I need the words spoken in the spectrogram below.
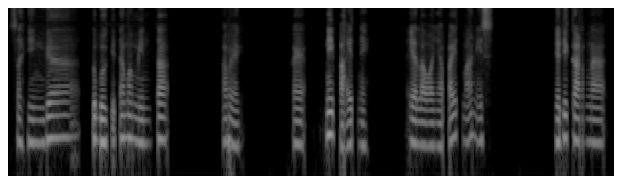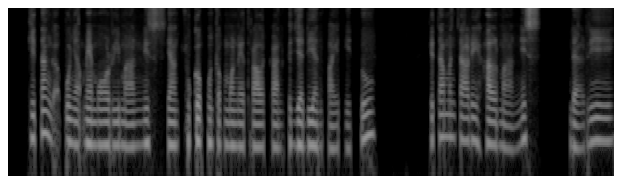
sehingga tubuh kita meminta apa ya kayak ini pahit nih. Ya lawannya pahit manis. Jadi karena kita nggak punya memori manis yang cukup untuk menetralkan kejadian pahit itu kita mencari hal manis dari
